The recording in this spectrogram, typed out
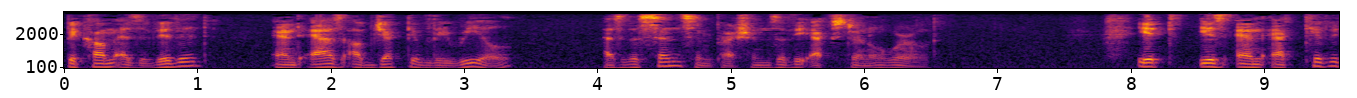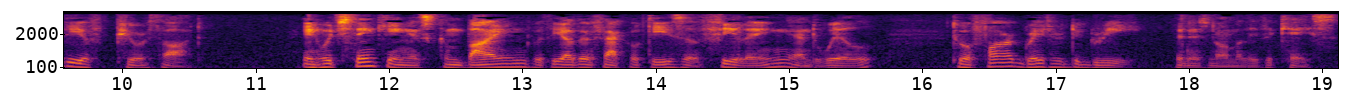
become as vivid and as objectively real as the sense impressions of the external world. It is an activity of pure thought, in which thinking is combined with the other faculties of feeling and will to a far greater degree than is normally the case.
